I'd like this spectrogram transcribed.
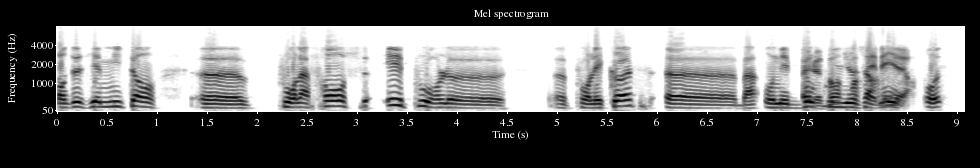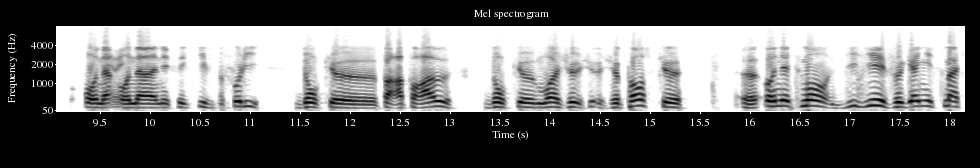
en deuxième mi-temps euh, pour la France et pour le euh, pour l'Écosse, euh, bah, on est beaucoup mieux armé. On, on a Eh oui. on a un effectif de folie. Donc euh, par rapport à eux. Donc euh, moi je, je, je pense que euh, honnêtement, Didier veut gagner ce match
